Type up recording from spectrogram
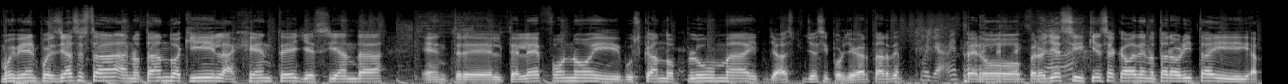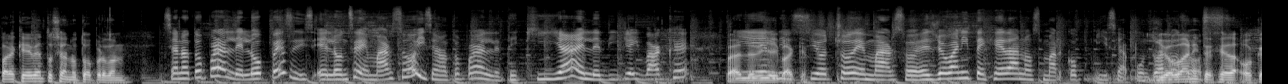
Muy bien, pues ya se está anotando aquí la gente. Jesse anda entre el teléfono y buscando pluma y ya Jesse por llegar tarde. Pues ya me Pero, pero Ya. Jesse, ¿quién se acaba de anotar ahorita y ah, para qué evento se anotó? Perdón. Se anotó para el de López el 11 de marzo y se anotó para el de Tequilla, el de DJ Baque. Para el y de DJ el Baque. 18 de marzo. Es Giovanni Tejeda, nos marcó y se apuntó a Giovanni los dos. Tejeda, ok,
